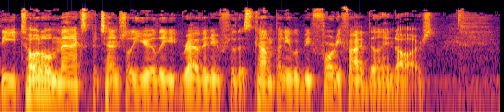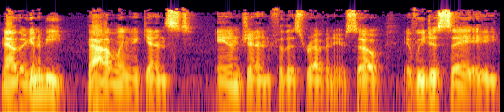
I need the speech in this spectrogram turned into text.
the total max potential yearly revenue for this company would be $45 billion. Now they're going to be battling against Amgen for this revenue. So if we just say a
